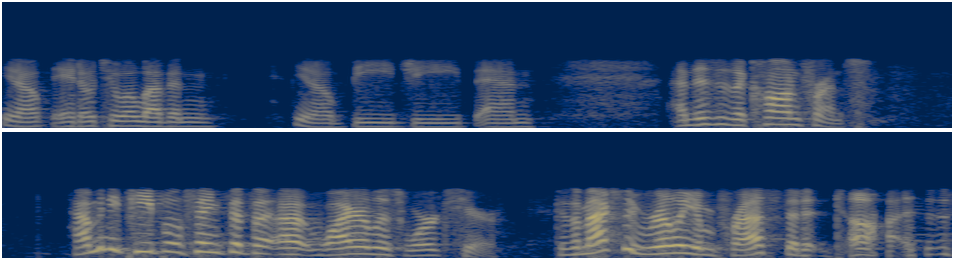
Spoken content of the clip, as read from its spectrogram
you know, 802.11, you know, BGN, and this is a conference. How many people think that the uh, wireless works here? Because I'm actually really impressed that it does.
